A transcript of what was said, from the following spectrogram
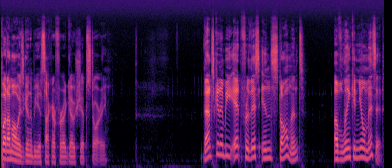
but I'm always going to be a sucker for a ghost ship story. That's going to be it for this installment of Link and You'll Miss It.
